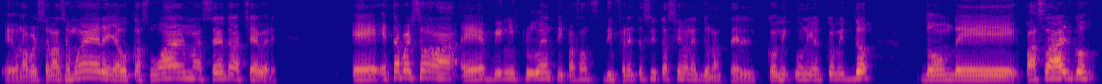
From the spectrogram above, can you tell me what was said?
Eh, una persona se muere, ella busca su alma, etcétera, chévere. Eh, esta persona es bien imprudente y pasan diferentes situaciones durante el cómic 1 y el cómic 2, donde pasa algo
